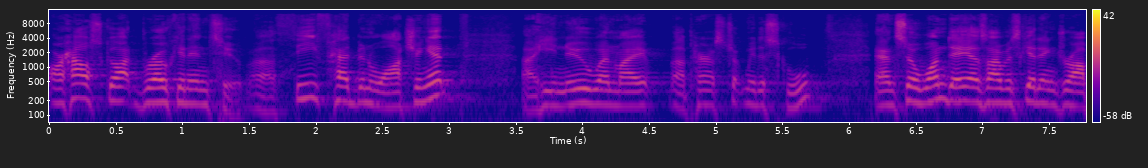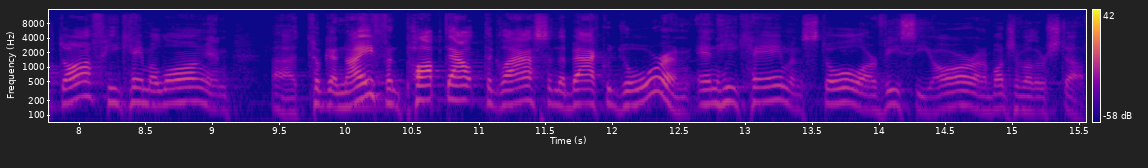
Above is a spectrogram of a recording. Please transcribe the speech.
our house got broken into. A thief had been watching it. Uh, he knew when my uh, parents took me to school. And so one day, as I was getting dropped off, he came along and uh, took a knife and popped out the glass in the back door, and, and he came and stole our VCR and a bunch of other stuff.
